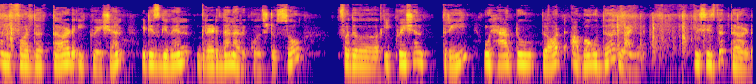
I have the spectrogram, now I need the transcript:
And for the third equation it is given greater than or equals to. So for the equation 3 we have to plot above the line. This is the third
